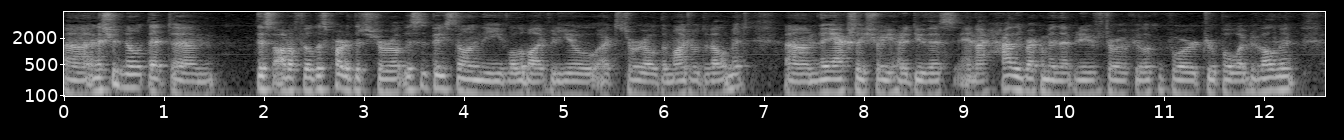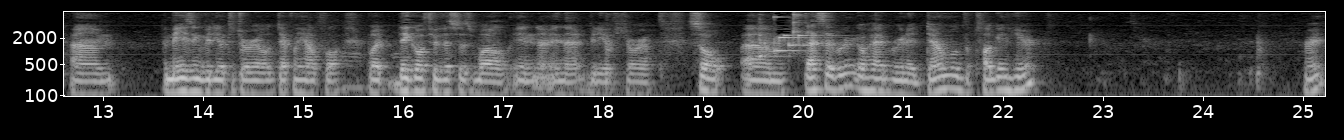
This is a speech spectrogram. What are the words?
Uh, and I should note that um, this autofill, this part of the tutorial, this is based on the Lullabot video uh, tutorial, the module development. Um, they actually show you how to do this, and I highly recommend that video tutorial if you're looking for Drupal web development. Um, amazing video tutorial, definitely helpful. But they go through this as well in uh, in that video tutorial. So um, that said, we're gonna go ahead. We're gonna download the plugin here. Right.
